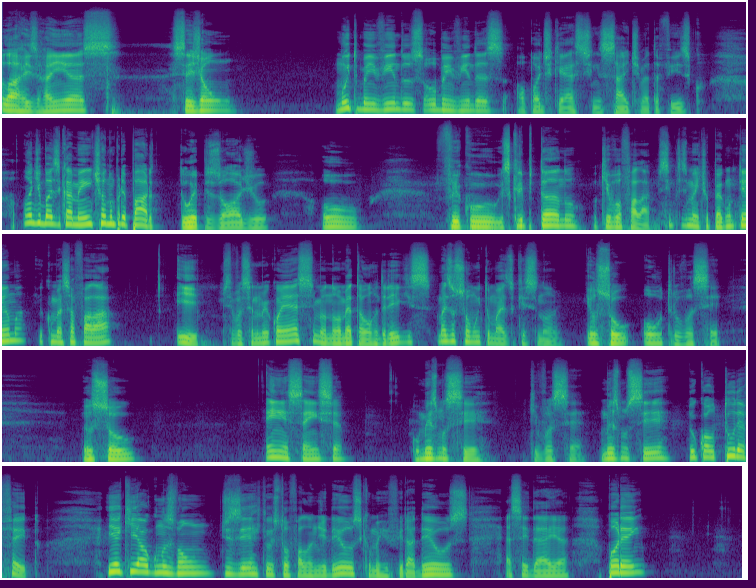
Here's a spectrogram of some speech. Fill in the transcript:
Olá, reis e rainhas. Sejam muito bem-vindos ou bem-vindas ao podcast Insight Metafísico, onde basicamente eu não preparo o episódio ou fico scriptando o que eu vou falar. Simplesmente eu pego um tema e começo a falar. E, se você não me conhece, meu nome é Taon Rodrigues, mas eu sou muito mais do que esse nome. Eu sou outro você. Eu sou, em essência, o mesmo ser que você é. O mesmo ser do qual tudo é feito. E aqui alguns vão dizer que eu estou falando de Deus, que eu me refiro a Deus, essa ideia. Porém,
